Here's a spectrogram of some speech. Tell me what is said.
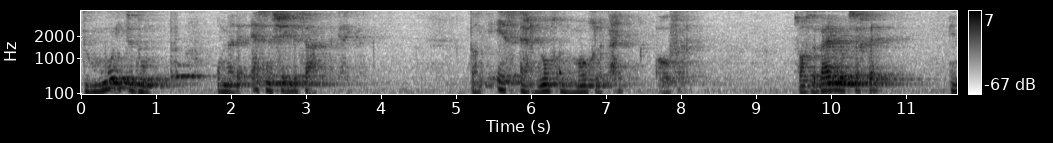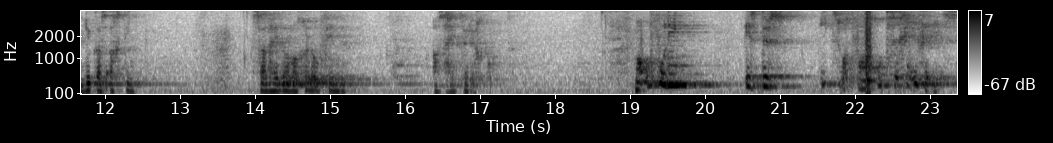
de moeite doen om naar de essentiële zaken te kijken, dan is er nog een mogelijkheid over. Zoals de Bijbel ook zegt in Lucas 18. Zal hij dan nog geloof vinden als hij terugkomt? Maar opvoeding is dus iets wat van God gegeven is.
